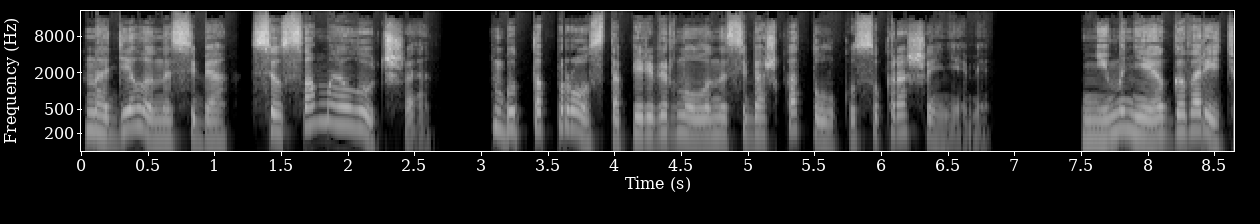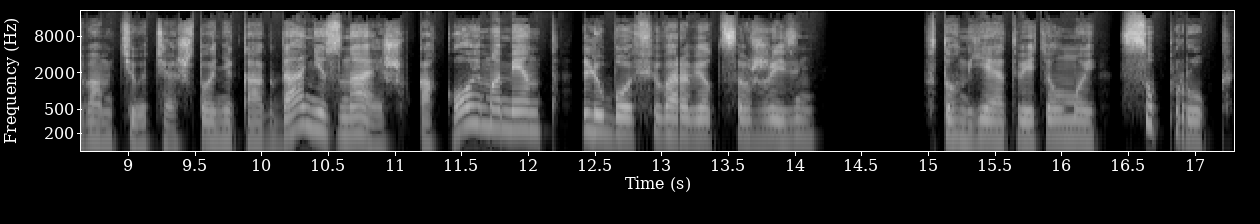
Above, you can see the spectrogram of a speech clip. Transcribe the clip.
надела на себя все самое лучшее, будто просто перевернула на себя шкатулку с украшениями. Не мне говорить вам, тетя, что никогда не знаешь, в какой момент любовь ворвется в жизнь. В тон ей ответил мой супруг,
